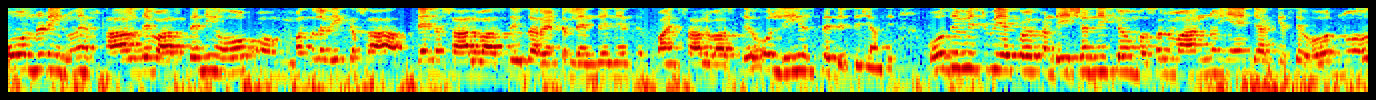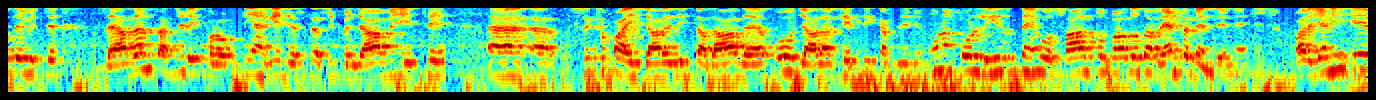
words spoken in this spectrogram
ਉਹ 99 ਸਾਲ ਦੇ ਵਾਸਤੇ ਨਹੀਂ, ਉਹ ਮਤਲਬ ਇੱਕ ਸਾਲ ਤਿੰਨ ਸਾਲ ਵਾਸਤੇ ਉਹਦਾ ਰੈਂਟ ਲੈਂਦੇ ਨੇ ਤੇ ਪੰਜ ਸਾਲ ਵਾਸਤੇ ਉਹ ਲੀਜ਼ ਤੇ ਦਿੱਤੀ ਜਾਂਦੀ। ਉਹਦੇ ਵਿੱਚ ਵੀ ਇਹ ਕੋਈ ਕੰਡੀਸ਼ਨ ਨਹੀਂ ਕਿ ਉਹ ਮੁਸਲਮਾਨ ਨੂੰ ਹੀ ਹੈ ਜਾਂ ਕਿਸੇ ਹੋਰ ਨੂੰ, ਉਹਦੇ ਵਿੱਚ ਜ਼ਿਆਦਾਤਰ ਜਿਹੜੀ ਪ੍ਰਾਪਰਟੀਆਂ ਹੈਗੀਆਂ ਜਿਸ ਤੇ ਅਸੀਂ ਪੰਜਾਬ ਵਿੱਚ ਇੱਥੇ ਸਿੱਖ ਭਾਈਚਾਰੇ ਦੀ ਤਾਦਾਦ ਹੈ, ਉਹ ਜ਼ਿਆਦਾ ਖੇਤੀ ਕਰਦੇ ਨੇ। ਉਹਨਾਂ ਕੋਲ ਲੀਜ਼ ਤੇ ਉਹ ਸਾਲ ਤੋਂ ਬਾਅਦ ਉਹਦਾ ਰੈਂਟ ਦਿੰਦੇ ਨੇ। ਪਰ ਯਾਨੀ ਇਹ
